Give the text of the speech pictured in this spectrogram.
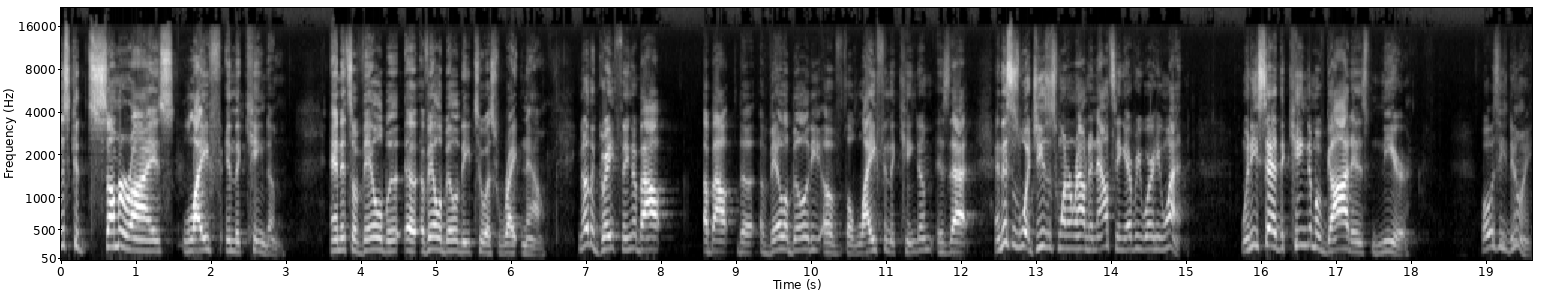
this could summarize life in the kingdom and its available, uh, availability to us right now. You know, the great thing about, about the availability of the life in the kingdom is that, and this is what Jesus went around announcing everywhere he went. When he said the kingdom of God is near, what was he doing?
